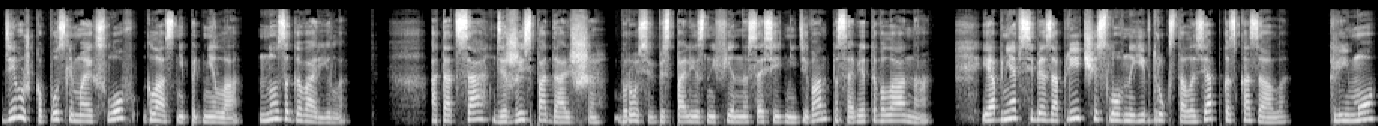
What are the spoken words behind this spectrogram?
Девушка после моих слов глаз не подняла, но заговорила. «От отца держись подальше», бросив бесполезный фен на соседний диван, посоветовала она. И, обняв себя за плечи, словно ей вдруг стала зябко, сказала. «Клеймо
